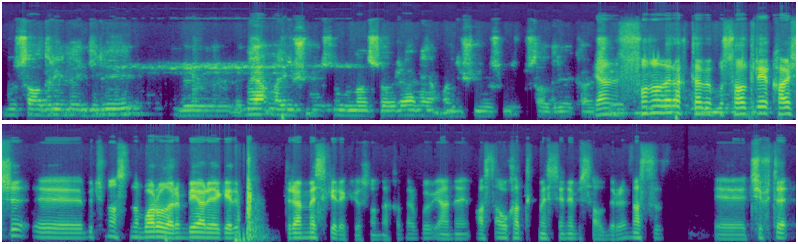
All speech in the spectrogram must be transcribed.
Bu saldırıyla ilgili e, ne yapmayı düşünüyorsun bundan sonra? Ne yapmayı düşünüyorsunuz bu saldırıya karşı? Yani son olarak tabii bu saldırıya karşı e, bütün aslında baroların bir araya gelip direnmesi gerekiyor sonuna kadar. Bu yani aslında avukatlık mesleğine bir saldırı. Nasıl e, çifte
